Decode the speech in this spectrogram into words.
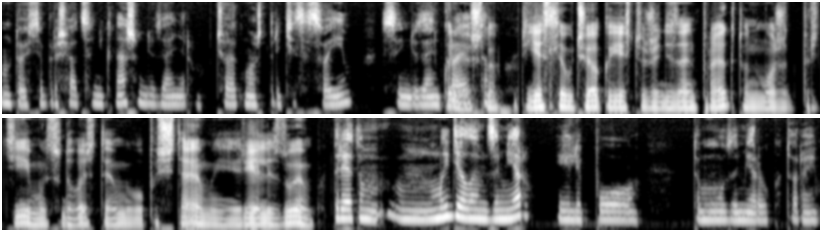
ну, то есть обращаться не к нашим дизайнерам. Человек может прийти со своим, своим дизайн-проектом. Конечно. Если у человека есть уже дизайн-проект, он может прийти, и мы с удовольствием его посчитаем и реализуем. При этом мы делаем замер или по тому замеру, который...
